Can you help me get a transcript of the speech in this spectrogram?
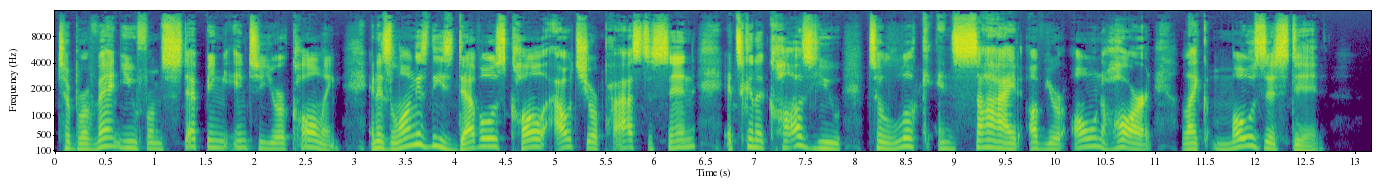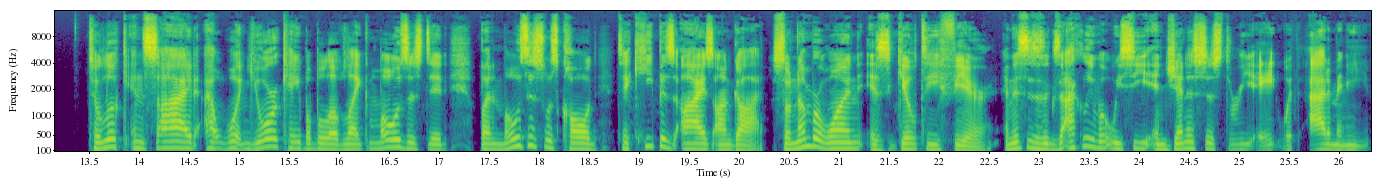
to prevent you from stepping into your calling. And as long as these devils call out your past to sin, it's going to cause you to look inside of your own heart like Moses did. To look inside at what you're capable of, like Moses did, but Moses was called to keep his eyes on God. So, number one is guilty fear. And this is exactly what we see in Genesis 3 8 with Adam and Eve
